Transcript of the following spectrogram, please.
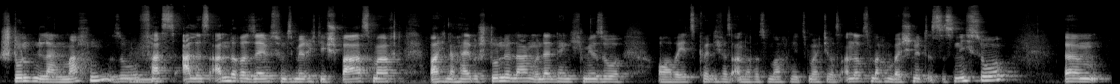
stundenlang machen, so fast alles andere, selbst wenn es mir richtig Spaß macht, mache ich eine halbe Stunde lang und dann denke ich mir so, oh, aber jetzt könnte ich was anderes machen, jetzt möchte ich was anderes machen. Bei Schnitt ist es nicht so. Ähm,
